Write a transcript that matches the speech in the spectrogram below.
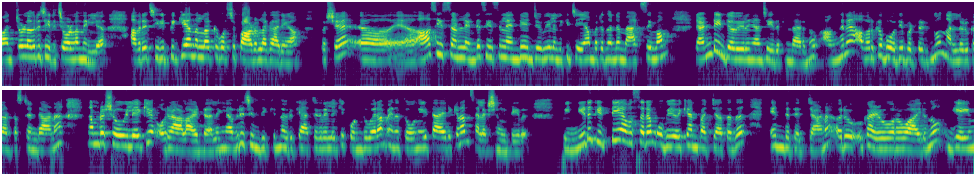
മറ്റുള്ളവർ ചിരിച്ചോളണമെന്നില്ല അവരെ ചിരിപ്പിക്കുക എന്നുള്ളതൊക്കെ കുറച്ച് പാടുള്ള കാര്യമാണ് പക്ഷേ ആ സീസണിൽ എന്റെ സീസണിൽ എന്റെ ഇന്റർവ്യൂവിൽ എനിക്ക് ചെയ്യാൻ പറ്റുന്നതിന്റെ മാക്സിമം രണ്ട് ഇന്റർവ്യൂവിൽ ഞാൻ ചെയ്തിട്ടുണ്ടായിരുന്നു. അങ്ങനെ അവർക്ക് ബോധ്യപ്പെട്ടിരുന്നു. നല്ലൊരു കണ്ടസ്റ്റന്റ് ആണ്. നമ്മുടെ ഷോയിലേക്ക് ഒരാളായിട്ട് അല്ലെങ്കിൽ അവർ ചിന്തിക്കുന്ന ഒരു കാറ്റഗറിയിലേക്ക് കൊണ്ടുവരാം എന്ന് തോന്നിയിട്ടായിരിക്കണം സെലക്ഷൻ കിട്ടിയത്. പിന്നീട് കിട്ടിയ അവസരം ഉപയോഗിക്കാൻ പറ്റാത്തത് എന്റെ തെറ്റാണ്. ഒരു കഴിവ് കുറവായിരുന്നു ഗെയിം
